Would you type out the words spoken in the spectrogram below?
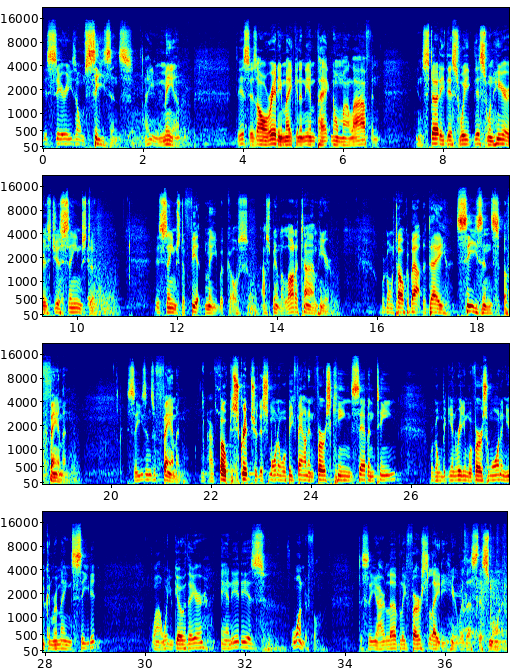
this series on seasons? Amen. This is already making an impact on my life and in study this week, this one here is just seems to this seems to fit me because I spend a lot of time here. We're going to talk about today seasons of famine. Seasons of famine. Our focus scripture this morning will be found in 1 Kings 17. We're going to begin reading with verse 1, and you can remain seated while we go there. And it is wonderful to see our lovely First Lady here with us this morning.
